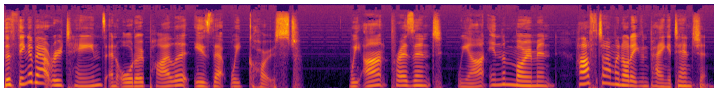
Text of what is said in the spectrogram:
The thing about routines and autopilot is that we coast. We aren't present, we aren't in the moment. Half the time, we're not even paying attention.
